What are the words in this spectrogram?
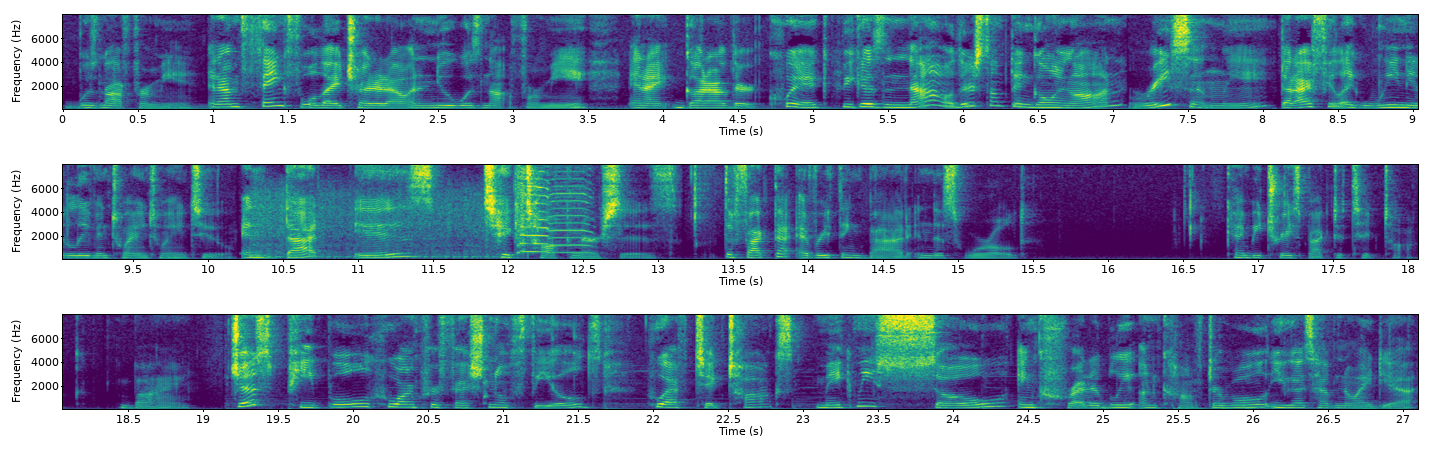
was not for me. And I'm thankful that I tried it out and knew it was not for me and I got out there quick because now there's something going on recently that I feel like we need to leave in 2022. And that is TikTok nurses. The fact that everything bad in this world can be traced back to TikTok. Bye just people who are in professional fields who have TikToks make me so incredibly uncomfortable. You guys have no idea.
